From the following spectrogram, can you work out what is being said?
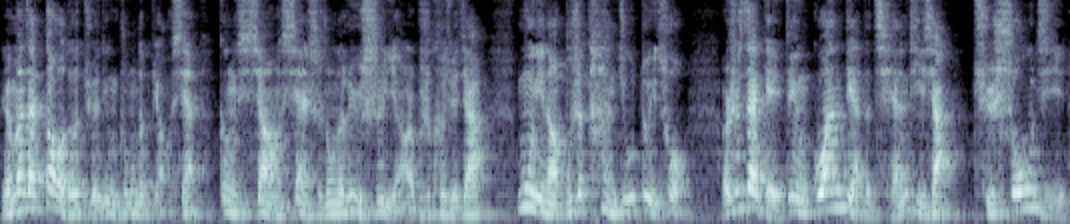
人们在道德决定中的表现，更像现实中的律师一样，而不是科学家。目的呢，不是探究对错。而是在给定观点的前提下去收集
